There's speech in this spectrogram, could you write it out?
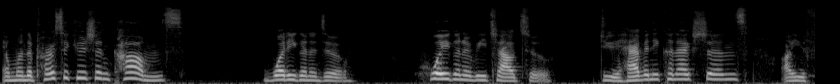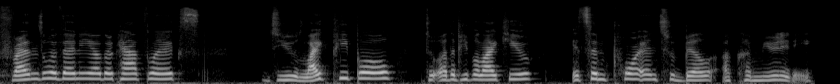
And when the persecution comes, what are you going to do? Who are you going to reach out to? Do you have any connections? Are you friends with any other Catholics? Do you like people? Do other people like you? It's important to build a community.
